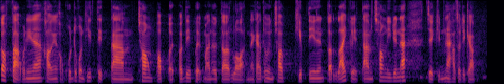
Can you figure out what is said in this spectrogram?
ก็ฝากวันนี้นะขอขอบคุณทุกคนที่ติดตามช่องพอเปิดพอที่เปิดมาโดยตลอดนะครับถ้าคุณชอบคลิปนี้นั้นกดไลค์กดติดตามช่องนี้ด้วยนะ เจอคลิปหน้าครับ สวัสดีครับ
